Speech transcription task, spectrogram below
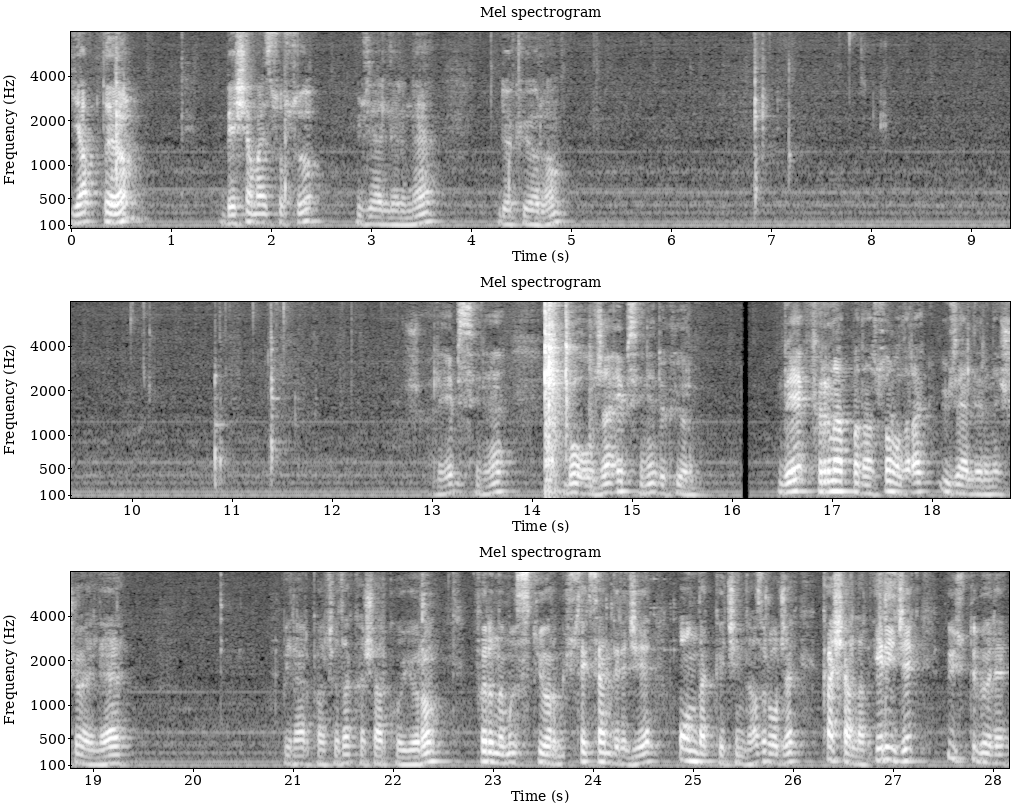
yaptığım beşamel sosu üzerlerine döküyorum. Şöyle hepsini bolca hepsini döküyorum. Ve fırına atmadan son olarak üzerlerine şöyle birer parçada kaşar koyuyorum. Fırınımı ısıtıyorum 180 dereceye. 10 dakika içinde hazır olacak. Kaşarlar eriyecek. Üstü böyle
